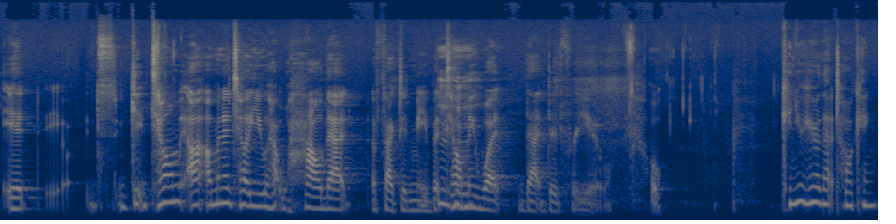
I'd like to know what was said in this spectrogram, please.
it, it's- g- tell me. I, I'm going to tell you how, how that affected me, but tell me what that did for you. Oh, can you hear that talking?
